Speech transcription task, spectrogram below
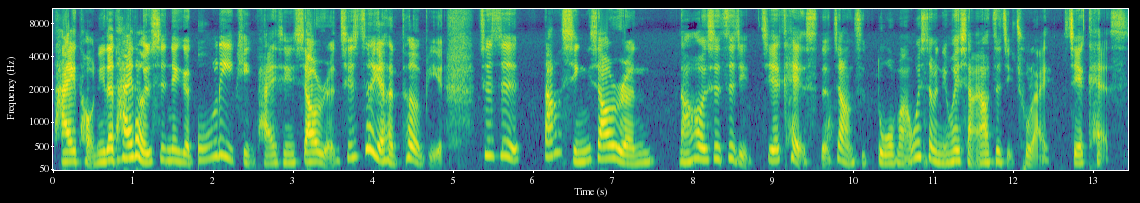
title。你的 title 是那个独立品牌行销人，其实这也很特别，就是当行销人，然后是自己接 case 的这样子多吗？为什么你会想要自己出来接 case？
